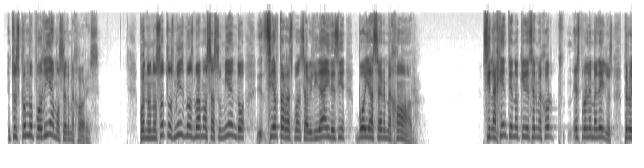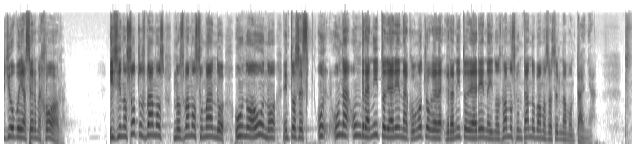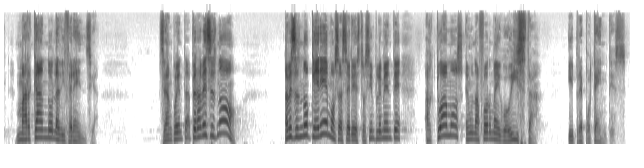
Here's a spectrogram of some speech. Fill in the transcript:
Entonces, ¿cómo podíamos ser mejores? Cuando nosotros mismos vamos asumiendo cierta responsabilidad y decir, voy a ser mejor. Si la gente no quiere ser mejor, es problema de ellos, pero yo voy a ser mejor. Y si nosotros vamos, nos vamos sumando uno a uno, entonces un granito de arena con otro granito de arena y nos vamos juntando, vamos a hacer una montaña, marcando la diferencia. ¿Se dan cuenta? Pero a veces no. A veces no queremos hacer esto, simplemente actuamos en una forma egoísta y prepotentes.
